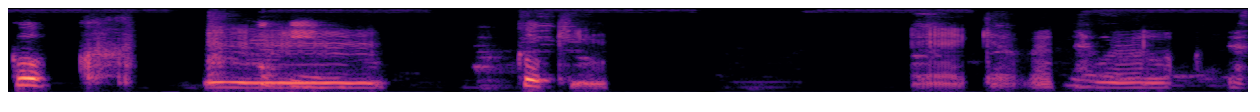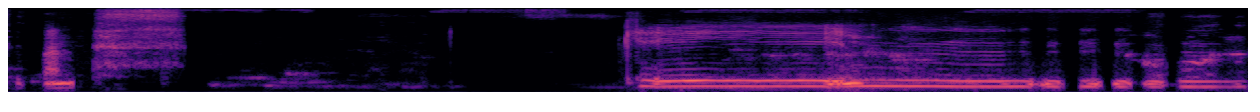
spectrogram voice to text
cook? Cooking. Mm, cooking. Eh, quiero ver, déjame ver los participantes. Okay. mm, mm.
